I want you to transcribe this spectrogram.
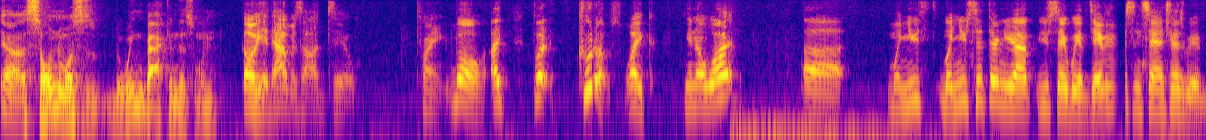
yeah, Son was the wing back in this one. Oh yeah, that was odd too. Playing well, I but kudos. Like you know what? Uh, when you when you sit there and you have you say we have Davinson Sanchez, we have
